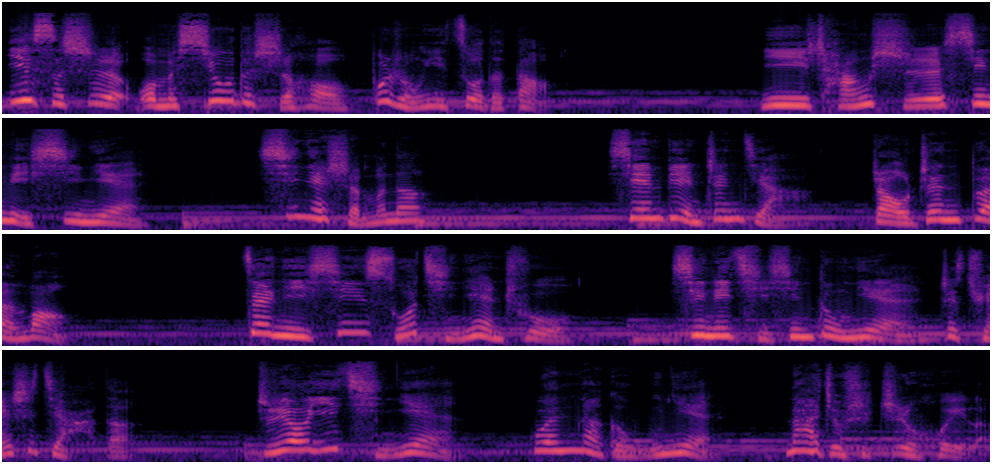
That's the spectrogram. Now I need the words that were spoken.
意思是我们修的时候不容易做得到。你常时心里细念，细念什么呢？先辨真假，找真断妄，在你心所起念处，心里起心动念，这全是假的。只要一起念，观那个无念。那就是智慧了。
